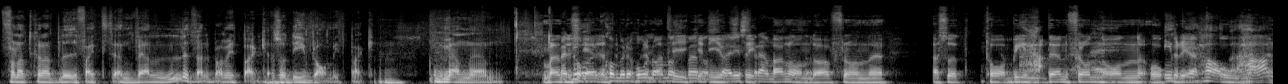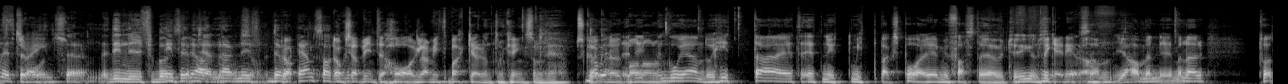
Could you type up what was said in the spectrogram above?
Från att kunna bli faktiskt en väldigt, väldigt bra mittback. Alltså det är en bra mittback. Men eh, Men, Men du kommer- ser kommer du hålla honom Sveriges strippa främsta? någon då från... Alltså att ta bilden från någon och inte han, reaktionen han är tror jag efteråt. inte. Det är ny förbundskapten också. det var en sak. Också att vi inte haglar mittbackar runt omkring som skulle kunna utmana Det, det honom. går ju ändå att hitta ett, ett nytt mittbackspar, det är min fasta övertygelse. Vilka är det då? Liksom. Ja, men det, menar, ta,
